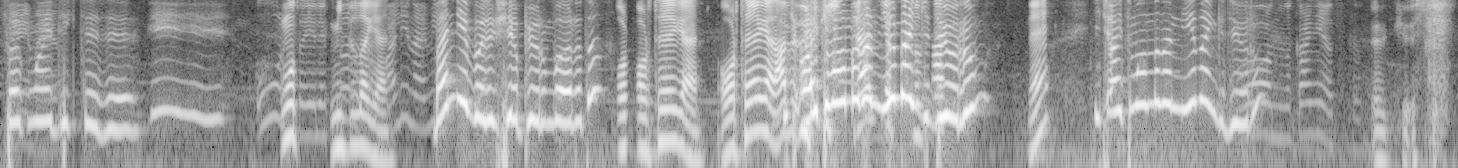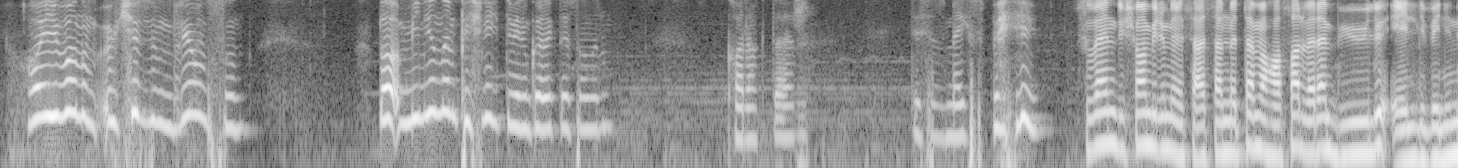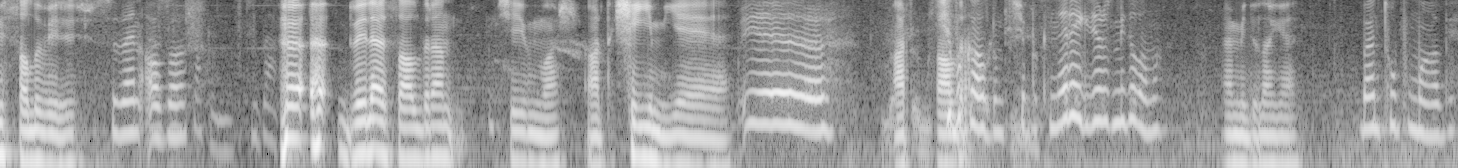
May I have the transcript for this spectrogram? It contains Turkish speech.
Suck dik dedi. Umut middle'a gel. Ben niye böyle bir şey yapıyorum bu arada? Or ortaya gel. Ortaya gel abi. Hiç item almadan niye ben gidiyorum? Ne? Hiç item almadan niye ben gidiyorum? Öküz. Hayvanım öküzüm biliyor musun? Daha minyonların peşine gitti benim karakter sanırım. Karakter. This is Max Payne. Sven düşman birimlerini sersemleten ve hasar veren büyülü eldivenini salı verir. Sven Azar. Beyler saldıran şeyim var. Artık şeyim ye. Yeah. Artık Çıbık saldır. aldım çıbık. Nereye gidiyoruz middle'a mı? Ben middle'a gel. Ben topum abi.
